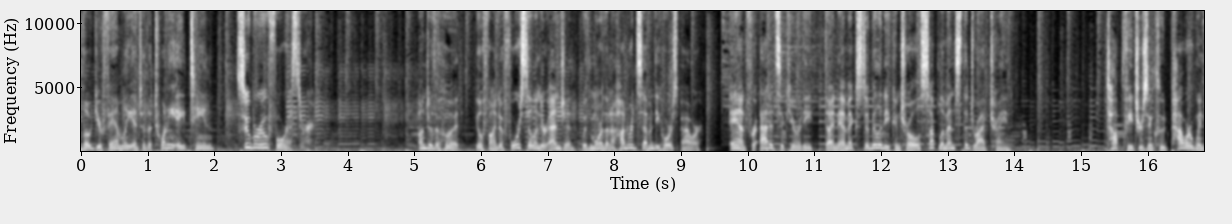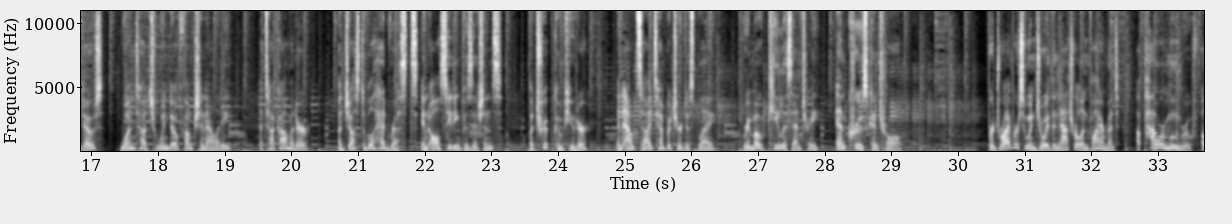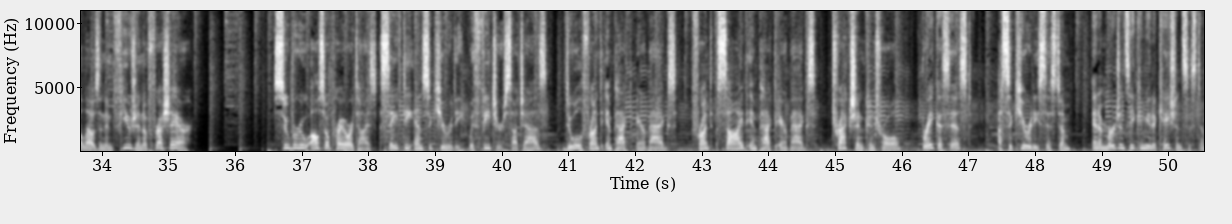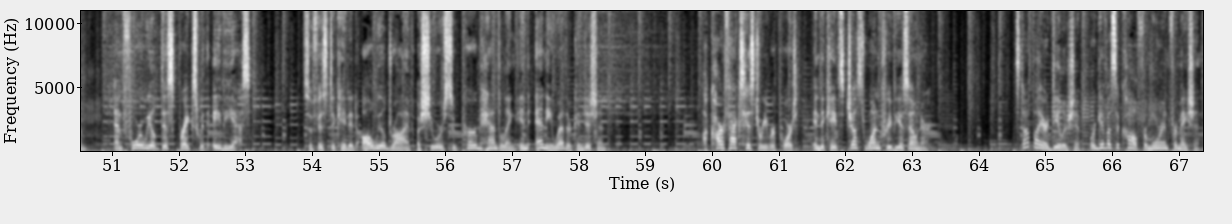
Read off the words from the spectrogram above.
Load your family into the 2018 Subaru Forester. Under the hood, you'll find a four-cylinder engine with more than 170 horsepower. And for added security, Dynamic Stability Control supplements the drivetrain. Top features include power windows, one-touch window functionality, a tachometer, adjustable headrests in all seating positions, a trip computer, an outside temperature display, remote keyless entry, and cruise control. For drivers who enjoy the natural environment, a power moonroof allows an infusion of fresh air. Subaru also prioritized safety and security with features such as dual front impact airbags, front side impact airbags, traction control, brake assist, a security system, an emergency communication system, and four-wheel disc brakes with ABS. Sophisticated all-wheel drive assures superb handling in any weather condition. A Carfax history report indicates just one previous owner. Stop by our dealership or give us a call for more information.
